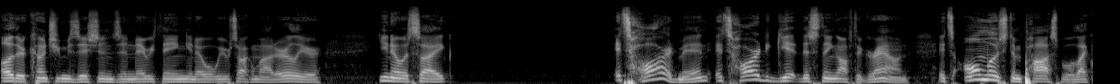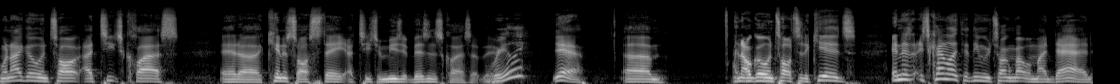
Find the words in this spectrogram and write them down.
other country musicians and everything. You know, what we were talking about earlier. You know, it's like it's hard, man. It's hard to get this thing off the ground. It's almost impossible. Like when I go and talk, I teach class at uh, Kennesaw State. I teach a music business class up there. Really? Yeah. Um, and I'll go and talk to the kids. And it's, it's kind of like the thing we were talking about with my dad.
